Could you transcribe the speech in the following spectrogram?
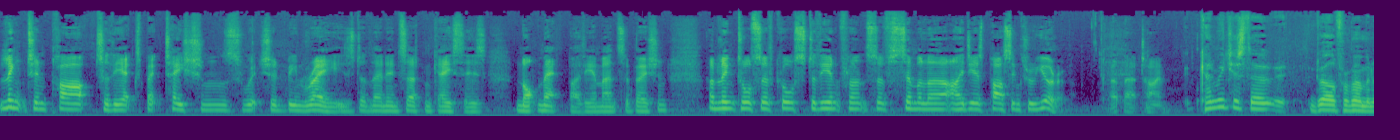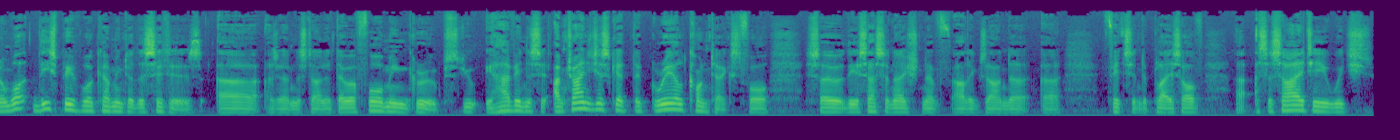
Linked in part to the expectations which had been raised and then in certain cases not met by the emancipation, and linked also, of course, to the influence of similar ideas passing through Europe at that time. Can we just uh, dwell for a moment on what these people were coming to the cities, uh, as I understand it? They were forming groups. You, you have in the. I'm trying to just get the real context for. So the assassination of Alexander uh, fits into place of uh, a society which.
